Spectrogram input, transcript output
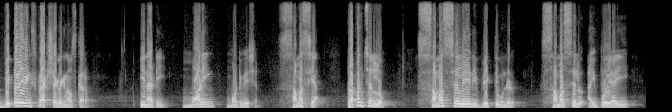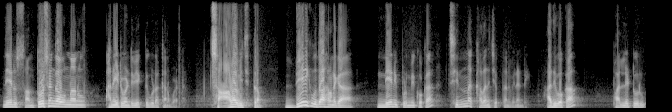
విక్టరీ వింగ్స్ ప్రేక్షకులకి నమస్కారం. ఈనాటి మార్నింగ్ మోటివేషన్. సమస్య. ప్రపంచంలో సమస్య లేని వ్యక్తి ఉండడు. సమస్యలు అయిపోయాయి నేను సంతోషంగా ఉన్నాను అనేటువంటి వ్యక్తి కూడా కనబడ్డాడు చాలా విచిత్రం. దీనికి ఉదాహరణగా నేను ఇప్పుడు మీకు ఒక చిన్న కథని చెప్తాను వినండి. అది ఒక పల్లెటూరు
